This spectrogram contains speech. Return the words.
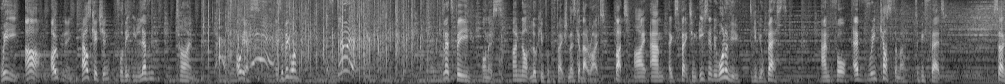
We are opening Hell's Kitchen for the 11th time. Oh, yes. Yeah. It's a big one. Let's do it. Let's be honest. I'm not looking for perfection. Let's get that right. But I am expecting each and every one of you to give your best. And for every customer to be fed. So,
